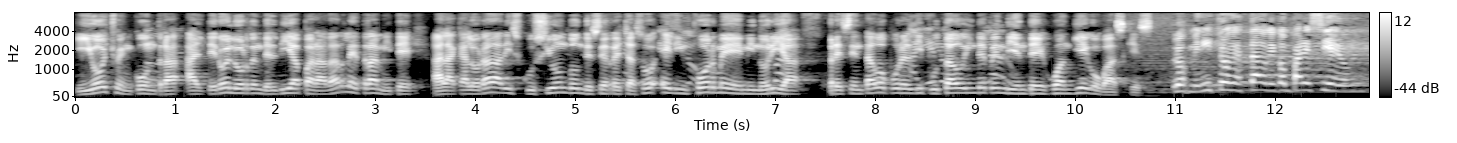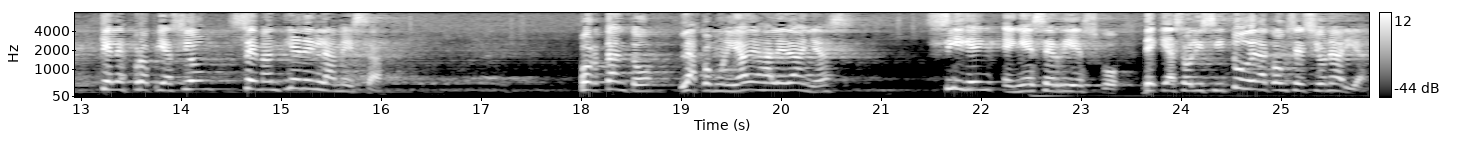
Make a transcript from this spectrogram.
y 8 en contra alteró el orden del día para darle trámite a la calorada discusión donde se rechazó el informe de minoría presentado por el diputado independiente Juan Diego Vázquez. Los ministros de Estado que comparecieron que la expropiación se mantiene en la mesa por tanto, las comunidades aledañas siguen en ese riesgo de que a solicitud de la concesionaria,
